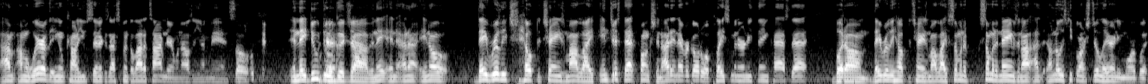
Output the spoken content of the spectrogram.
I'm, I'm aware of the Ingham County Youth Center because I spent a lot of time there when I was a young man. So, Okay. and they do do a good job, and they and and I, you know, they really ch- helped to change my life in just that function. I didn't ever go to a placement or anything past that, but um, they really helped to change my life. Some of the some of the names, and I I, I know these people aren't still there anymore, but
